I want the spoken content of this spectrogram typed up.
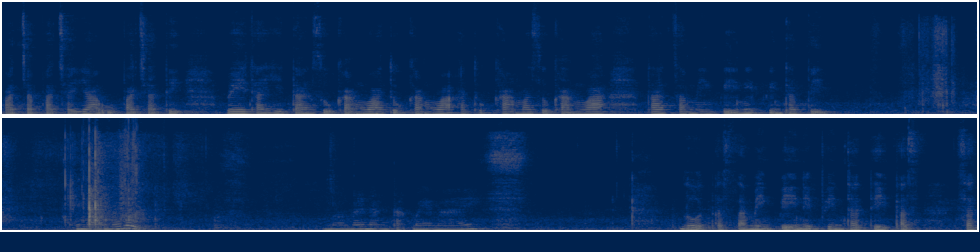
ปัจจปัจจยาอุปัชชติ เวทหิตังสุขังวาทุกขังวาอทุกขามาสุขังวา ตาสมิงปีนิพพินทติให้นอนไหมลูกนอนไหมนั่งตักแม่ไหมโลตัสมิงปีนิพพินทติตัสสัต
